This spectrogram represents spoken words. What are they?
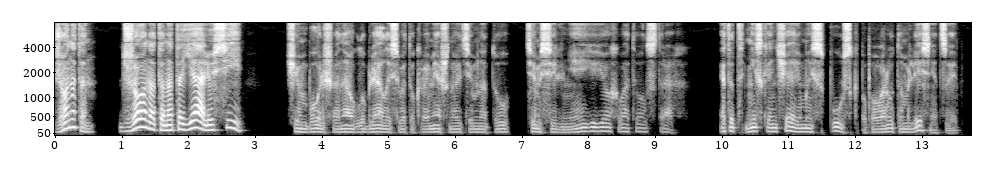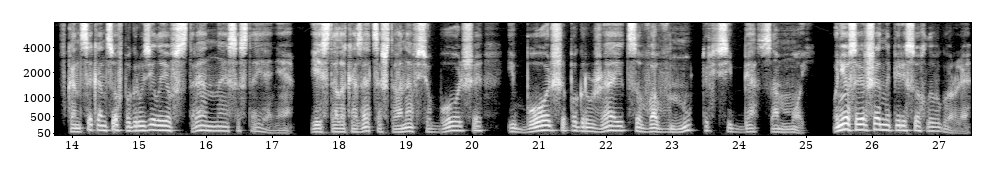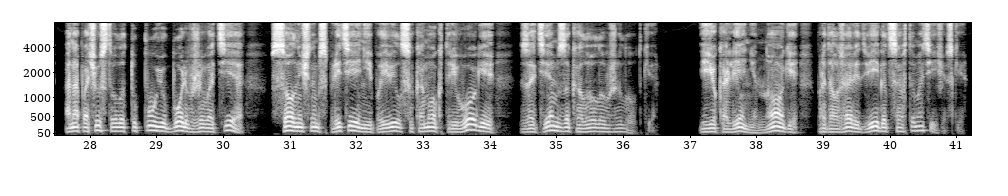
«Джонатан! Джонатан, это я, Люси!» Чем больше она углублялась в эту кромешную темноту, тем сильнее ее охватывал страх. Этот нескончаемый спуск по поворотам лестницы в конце концов погрузил ее в странное состояние. Ей стало казаться, что она все больше и больше погружается вовнутрь себя самой. У нее совершенно пересохло в горле. Она почувствовала тупую боль в животе, в солнечном сплетении появился комок тревоги, затем заколола в желудке. Ее колени, ноги продолжали двигаться автоматически.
